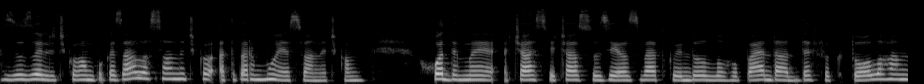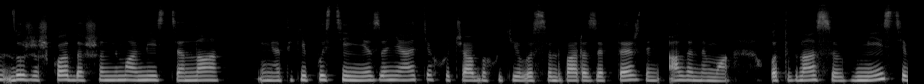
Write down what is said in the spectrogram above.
зозулечко вам показала сонечко, а тепер моє сонечко. Ходимо час від часу з Єлизаветкою до логопеда, дефектолога. Дуже шкода, що нема місця на такі постійні заняття, хоча б хотілося два рази в тиждень, але нема. От в нас в місті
